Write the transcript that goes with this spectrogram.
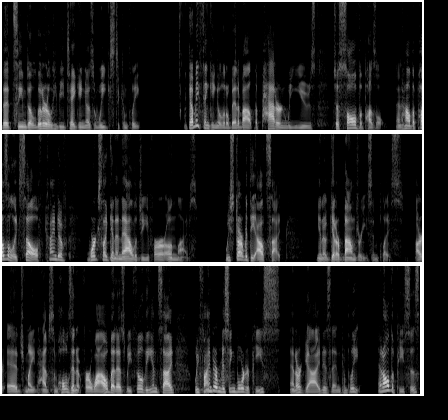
that seem to literally be taking us weeks to complete. It got me thinking a little bit about the pattern we use to solve a puzzle and how the puzzle itself kind of works like an analogy for our own lives. We start with the outside, you know, get our boundaries in place. Our edge might have some holes in it for a while, but as we fill the inside, we find our missing border piece and our guide is then complete. And all the pieces,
